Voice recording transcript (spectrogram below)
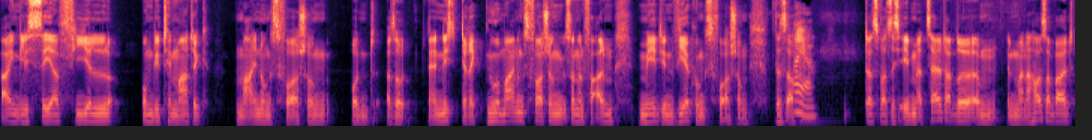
eigentlich sehr viel um die Thematik Meinungsforschung und also äh, nicht direkt nur Meinungsforschung, sondern vor allem Medienwirkungsforschung. Das ist auch ah, ja. Das, was ich eben erzählt hatte ähm, in meiner Hausarbeit.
